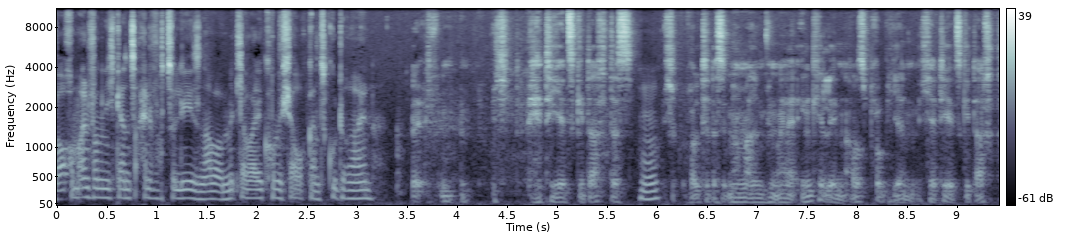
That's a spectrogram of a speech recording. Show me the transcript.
War auch am Anfang nicht ganz einfach zu lesen, aber mittlerweile komme ich da auch ganz gut rein. Ich hätte jetzt gedacht, dass hm. ich wollte das immer mal mit meiner Enkelin ausprobieren. Ich hätte jetzt gedacht,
